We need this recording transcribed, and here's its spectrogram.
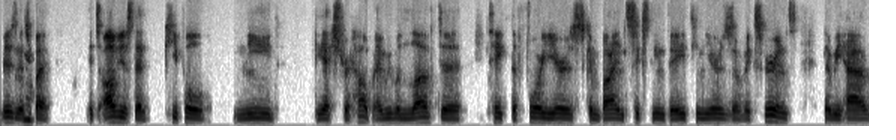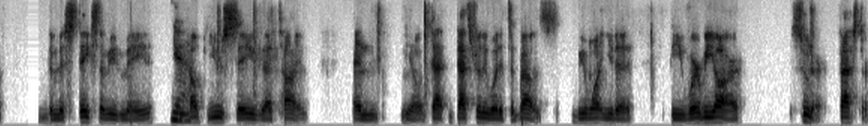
business, yeah. but it's obvious that people need the extra help, and we would love to take the four years combined 16 to 18 years of experience that we have the mistakes that we've made yeah. and help you save that time and you know that that's really what it's about it's, we want you to be where we are sooner faster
